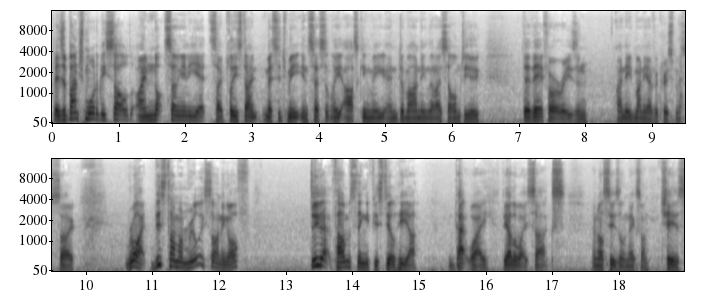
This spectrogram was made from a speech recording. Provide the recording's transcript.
there's a bunch more to be sold. I'm not selling any yet, so please don't message me incessantly asking me and demanding that I sell them to you. They're there for a reason. I need money over Christmas. So, right, this time I'm really signing off. Do that thumbs thing if you're still here. That way, the other way sucks. And I'll see you on the next one. Cheers.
